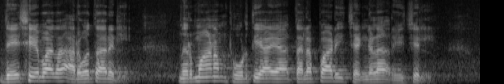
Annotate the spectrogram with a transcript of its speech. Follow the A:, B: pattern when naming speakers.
A: ദേശീയപാത അറുപത്താറിൽ നിർമ്മാണം പൂർത്തിയായ തലപ്പാടി ചെങ്കള റീച്ചിൽ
